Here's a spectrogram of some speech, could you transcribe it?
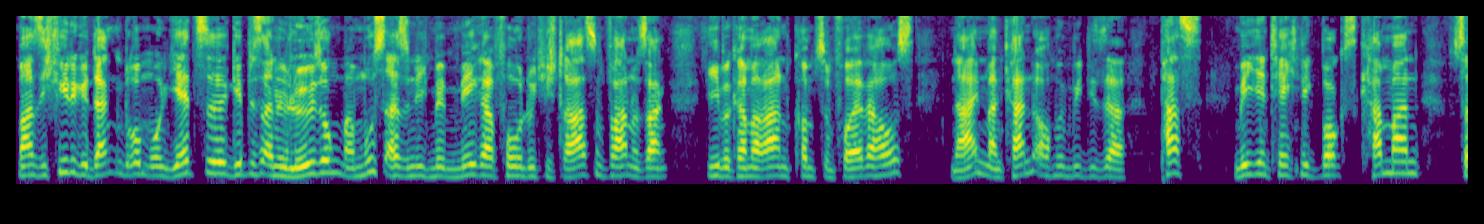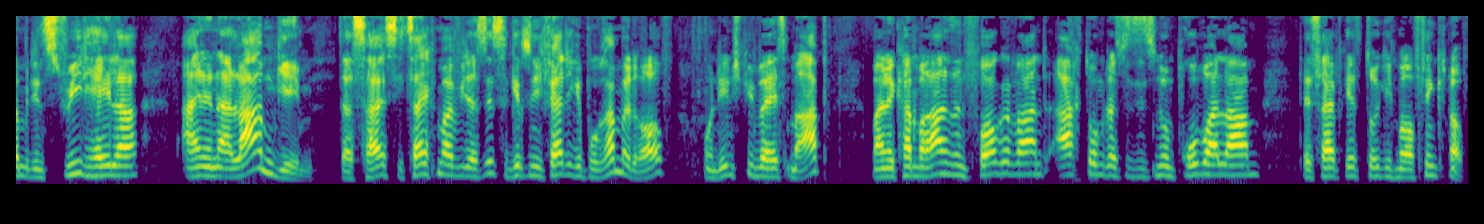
machen sich viele Gedanken drum und jetzt äh, gibt es eine Lösung. Man muss also nicht mit dem Megafon durch die Straßen fahren und sagen, liebe Kameraden, kommt zum Feuerwehrhaus. Nein, man kann auch mit dieser Pass-Medientechnik-Box, kann man zusammen mit dem Street-Hailer einen Alarm geben. Das heißt, ich zeige mal, wie das ist. Da gibt es nämlich fertige Programme drauf und den spielen wir jetzt mal ab. Meine Kameraden sind vorgewarnt. Achtung, das ist jetzt nur ein Probealarm. Deshalb jetzt drücke ich mal auf den Knopf.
